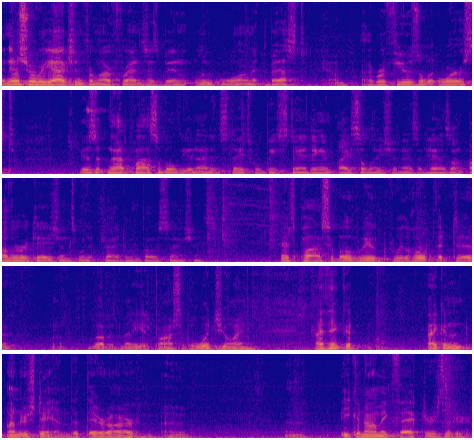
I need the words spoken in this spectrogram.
Initial reaction from our friends has been lukewarm at best, uh, refusal at worst. Is it not possible the United States will be standing in isolation as it has on other occasions when it tried to impose sanctions? That's possible. We'll, we'll hope that, uh, well, as many as possible would join. I think that I can understand that there are uh, uh, economic factors that are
